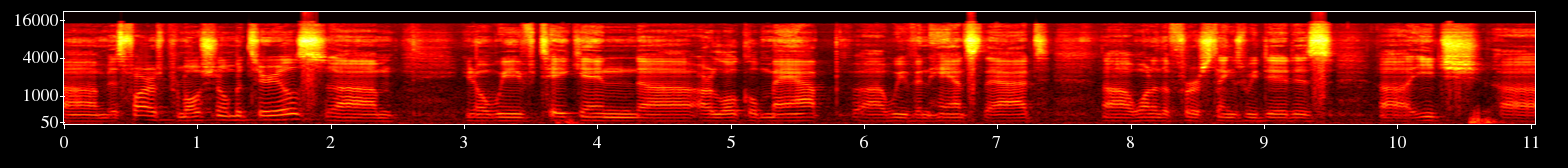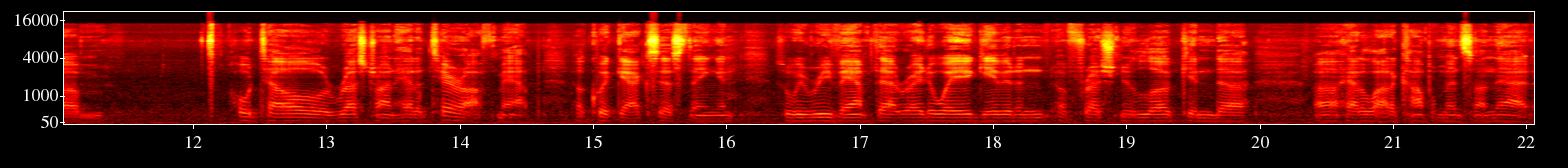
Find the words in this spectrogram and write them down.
Um, as far as promotional materials, um, you know, we've taken uh, our local map, uh, we've enhanced that. Uh, one of the first things we did is uh, each um, hotel or restaurant had a tear-off map, a quick access thing, and so we revamped that right away, gave it an, a fresh new look, and uh, uh, had a lot of compliments on that.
